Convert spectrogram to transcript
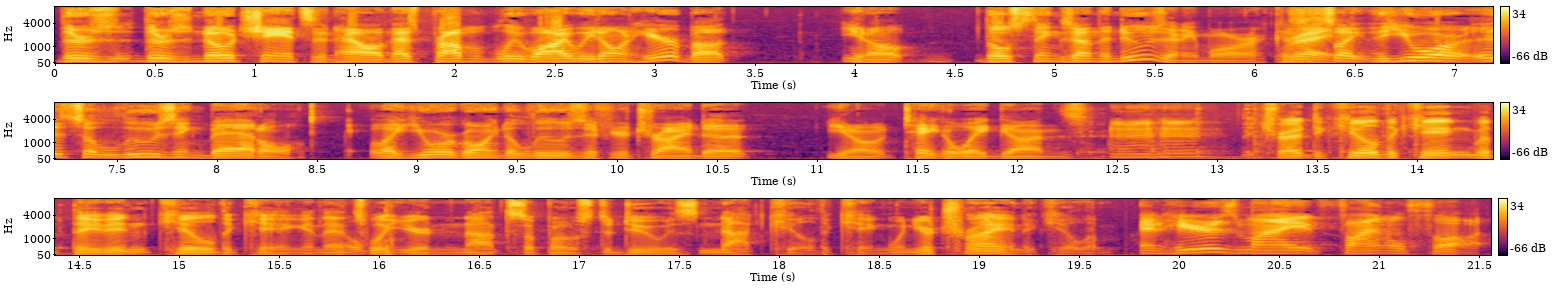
there's there's no chance in hell, and that's probably why we don't hear about you know those things on the news anymore because it's Right. like you are it's a losing battle. Like you are going to lose if you're trying to you know take away guns. Mm-hmm. They tried to kill the king, but they didn't kill the king, and that's what you're not supposed to do: is not kill the king when you're trying to kill him. And here's my final thought.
